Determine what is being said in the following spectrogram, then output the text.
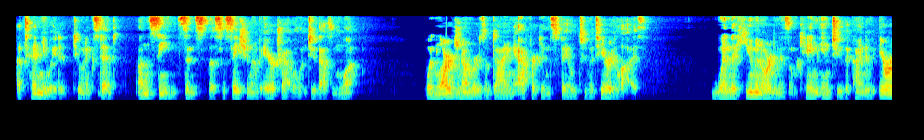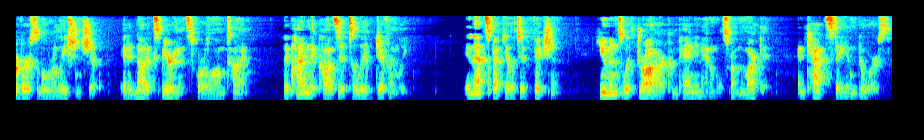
attenuated to an extent unseen since the cessation of air travel in 2001, when large numbers of dying Africans failed to materialize, when the human organism came into the kind of irreversible relationship it had not experienced for a long time, the kind that caused it to live differently. In that speculative fiction, humans withdraw our companion animals from the market, and cats stay indoors,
